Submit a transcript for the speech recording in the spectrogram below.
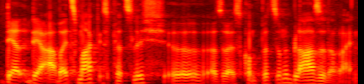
der, der Arbeitsmarkt ist plötzlich, äh, also es kommt plötzlich so eine Blase da rein.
